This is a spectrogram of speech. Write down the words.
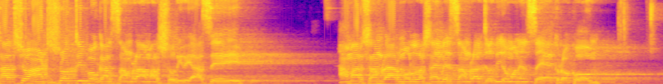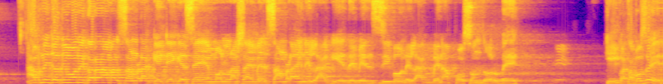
সাতশো আটষট্টি প্রকার চামড়া আমার শরীরে আছে। আমার চামড়া আর মোল্লা সাহেবের চামড়া যদিও মনে হচ্ছে একরকম। আপনি যদি মনে করেন আমার চামড়া কেটে গেছে মোল্লা সাহেবের চামড়া এনে লাগিয়ে দেবেন জীবনে লাগবে না পছন্দ ধরবে কি কথা বলছেন?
